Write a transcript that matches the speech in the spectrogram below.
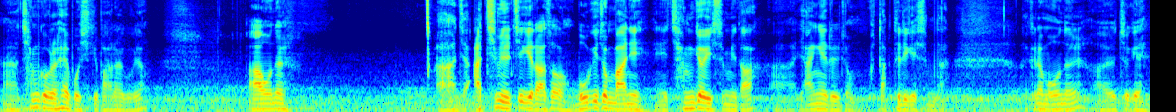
아, 참고를 해보시기 바라고요. 아 오늘 아, 이제 아침 일찍이라서 목이 좀 많이 잠겨 있습니다. 아, 양해를 좀 부탁드리겠습니다. 그럼 오늘 아, 이쪽에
